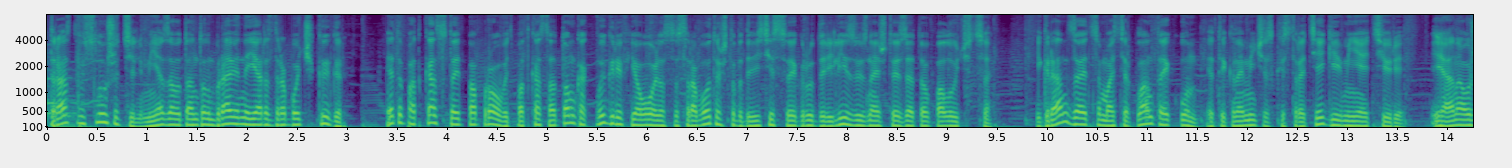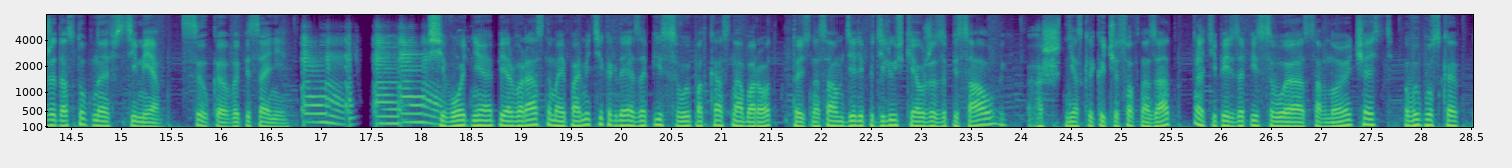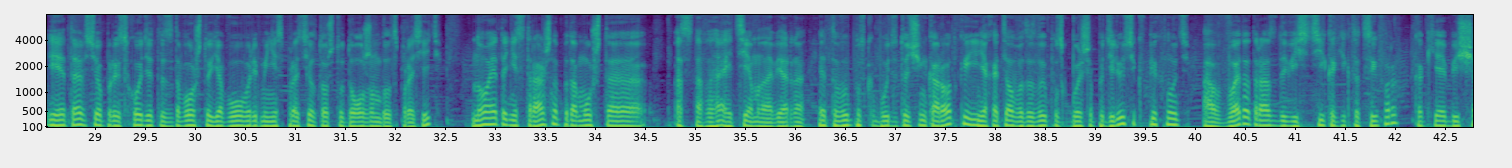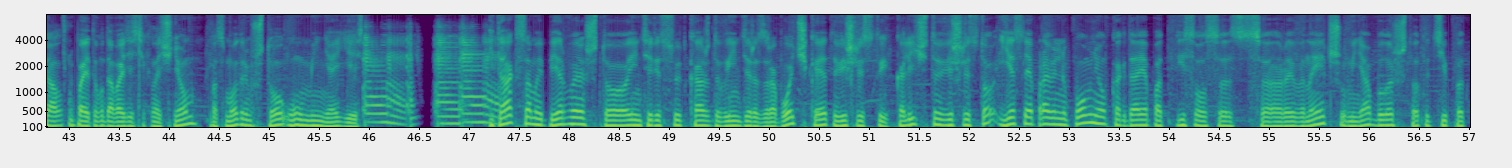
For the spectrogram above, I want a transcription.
Здравствуй, слушатель! Меня зовут Антон Бравин, и я разработчик игр. Это подкаст «Стоит попробовать», подкаст о том, как выиграв, я уволился с работы, чтобы довести свою игру до релиза и узнать, что из этого получится. Игра называется «Мастер-план Тайкун». Это экономическая стратегия в миниатюре. И она уже доступна в Стиме. Ссылка в описании. Сегодня первый раз на моей памяти, когда я записываю подкаст наоборот. То есть на самом деле поделюсь, я уже записал аж несколько часов назад, а теперь записываю основную часть выпуска. И это все происходит из-за того, что я вовремя не спросил то, что должен был спросить. Но это не страшно, потому что основная тема, наверное, этого выпуска будет очень короткой. Я хотел в этот выпуск больше поделюсик впихнуть, а в этот раз довести каких-то цифр, как я обещал. Поэтому давайте с них начнем, посмотрим, что у меня есть. Итак, самое первое, что интересует каждого инди-разработчика, это виш-листы. Количество виш-листов, если я правильно помню, когда я подписывался с Raven Age, у меня было что-то типа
